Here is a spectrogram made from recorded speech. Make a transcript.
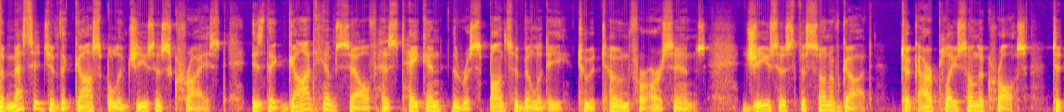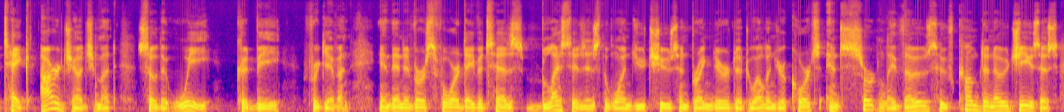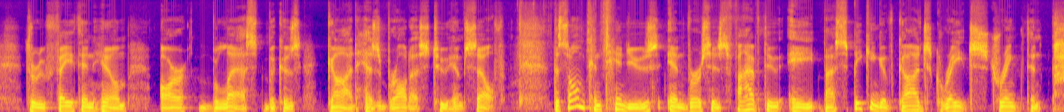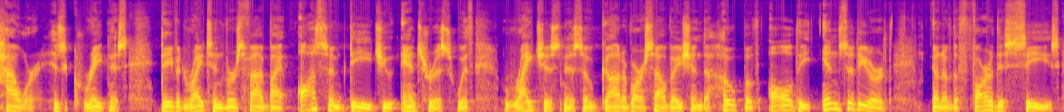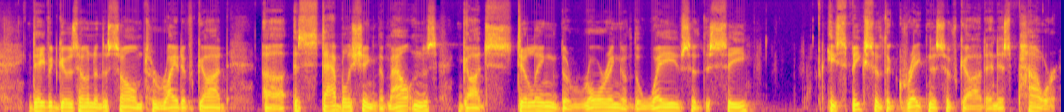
The message of the gospel of Jesus Christ is that God Himself has taken the responsibility to atone for our sins. Jesus, the Son of God, took our place on the cross to take our judgment so that we could be forgiven. And then in verse 4, David says, Blessed is the one you choose and bring near to dwell in your courts, and certainly those who've come to know Jesus through faith in him are blessed because God has brought us to Himself. The psalm continues in verses 5 through 8 by speaking of God's great strength and power, His greatness. David writes in verse 5 By awesome deeds you answer us with righteousness, O God of our salvation, the hope of all the ends of the earth and of the farthest seas. David goes on in the psalm to write of God uh, establishing the mountains, God stilling the roaring of the waves of the sea. He speaks of the greatness of God and his power.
